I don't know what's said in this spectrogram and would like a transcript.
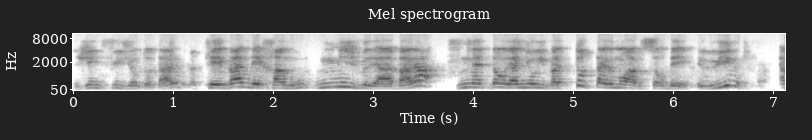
j'ai une fusion totale. De. Maintenant, l'agneau, il va totalement absorber l'huile. Et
